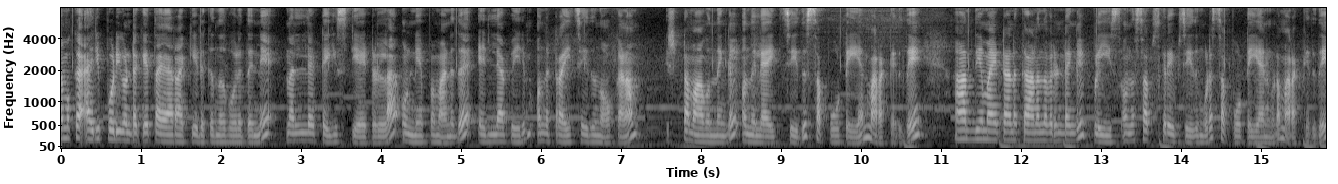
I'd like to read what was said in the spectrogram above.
നമുക്ക് അരിപ്പൊടി കൊണ്ടൊക്കെ തയ്യാറാക്കി എടുക്കുന്നത് പോലെ തന്നെ നല്ല ടേസ്റ്റി ആയിട്ടുള്ള ഉണ്ണിയപ്പമാണിത്. എല്ലാ പേരും ഒന്ന് ട്രൈ ചെയ്ത് നോക്കണം. ഇഷ്ടമാകുന്നെങ്കിൽ ഒന്ന് ലൈക്ക് ചെയ്ത് സപ്പോർട്ട് ചെയ്യാൻ മറക്കരുതേ. ആദ്യമായിട്ടാണ് കാണുന്നവരുണ്ടെങ്കിൽ പ്ലീസ് ഒന്ന് സബ്സ്ക്രൈബ് ചെയ്തും കൂടെ സപ്പോർട്ട് ചെയ്യാനും കൂടെ മറക്കരുതേ.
